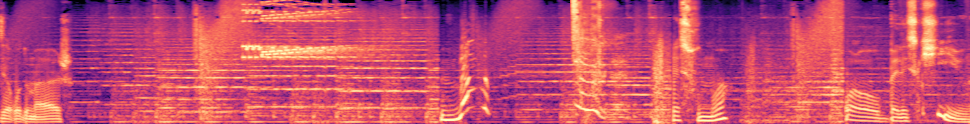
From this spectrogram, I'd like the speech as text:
zéro dommage. Bah Laisse sous de moi. Oh, belle esquive.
